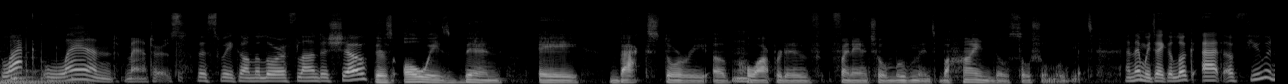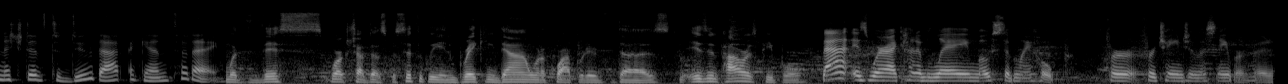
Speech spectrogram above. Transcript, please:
Black land matters this week on the Laura Flanders Show. There's always been a backstory of mm. cooperative financial movements behind those social movements. And then we take a look at a few initiatives to do that again today. What this workshop does specifically in breaking down what a cooperative does is empowers people. That is where I kind of lay most of my hope for, for change in this neighborhood.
